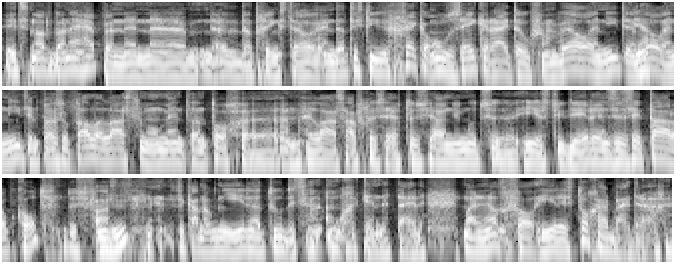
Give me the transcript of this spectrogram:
It's not gonna happen. En dat ging stellen. En dat is die gekke onzekerheid ook van wel en niet en Ja. wel en niet. En pas op het allerlaatste moment dan toch eh, helaas afgezegd. Dus ja, nu moet ze hier studeren. En ze zit daar op kot, dus vast. Mhm. Ze kan ook niet hier naartoe. Dit zijn ongekende tijden. Maar in elk geval, hier is toch haar bijdrage.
